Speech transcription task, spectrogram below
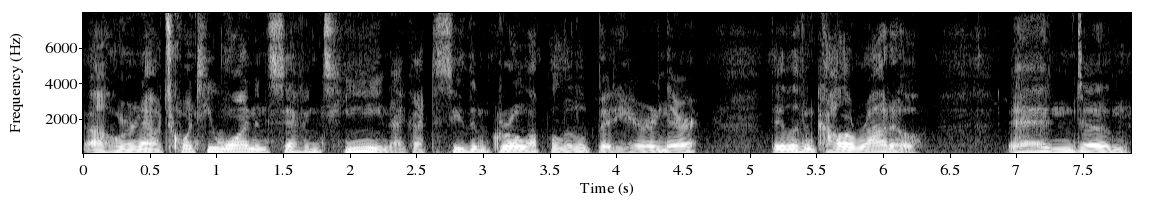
uh, who are now 21 and 17. I got to see them grow up a little bit here and there. They live in Colorado, and um,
